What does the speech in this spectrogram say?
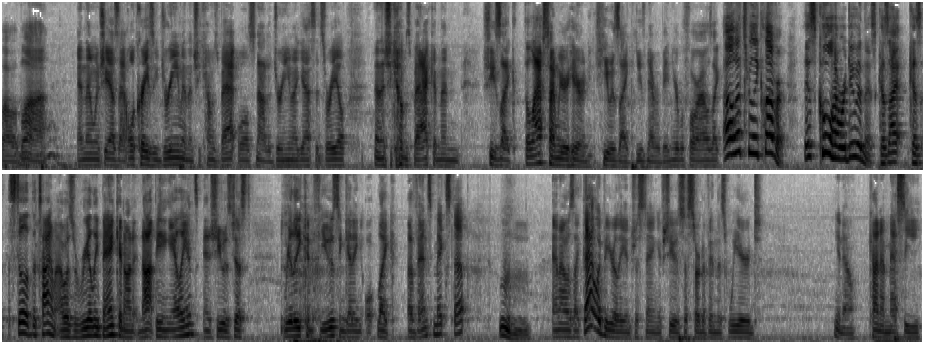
blah blah blah, and then when she has that whole crazy dream and then she comes back, well, it's not a dream, I guess it's real, and then she comes back and then. She's like, the last time we were here, and he was like, "You've never been here before." I was like, "Oh, that's really clever. It's cool how we're doing this." Because I, because still at the time, I was really banking on it not being aliens, and she was just really confused and getting like events mixed up. Mm-hmm. And I was like, that would be really interesting if she was just sort of in this weird, you know, kind of messy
